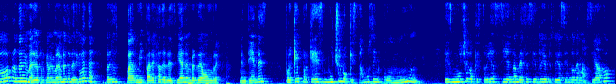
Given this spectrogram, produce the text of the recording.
lo voy a preguntar a mi marido, porque a mi marido en vez de le digo, vente, pareces pa- mi pareja de lesbiana en vez de hombre. ¿Me entiendes? ¿Por qué? Porque es mucho lo que estamos en común. Es mucho lo que estoy haciendo. A veces siento yo que estoy haciendo demasiado.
